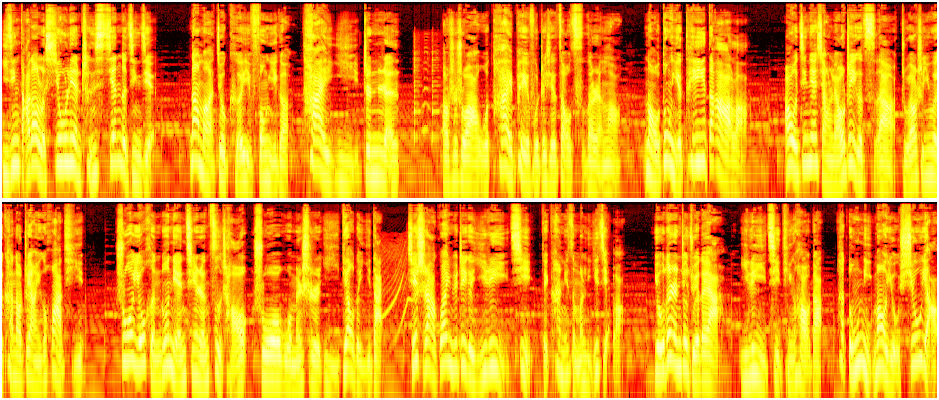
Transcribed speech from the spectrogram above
已经达到了修炼成仙的境界，那么就可以封一个太乙真人。老实说啊，我太佩服这些造词的人了，脑洞也忒大了。而我今天想聊这个词啊，主要是因为看到这样一个话题，说有很多年轻人自嘲说我们是乙调的一代。其实啊，关于这个以礼以气，得看你怎么理解了。有的人就觉得呀，以礼以气挺好的，他懂礼貌有修养，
